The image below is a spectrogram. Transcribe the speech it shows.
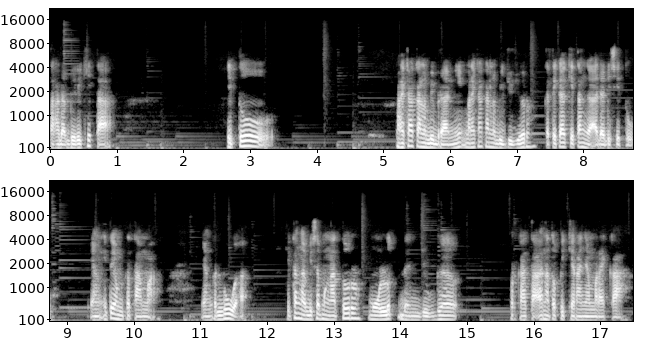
terhadap diri kita itu mereka akan lebih berani, mereka akan lebih jujur ketika kita nggak ada di situ. Yang itu yang pertama. Yang kedua, kita nggak bisa mengatur mulut dan juga perkataan atau pikirannya mereka.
